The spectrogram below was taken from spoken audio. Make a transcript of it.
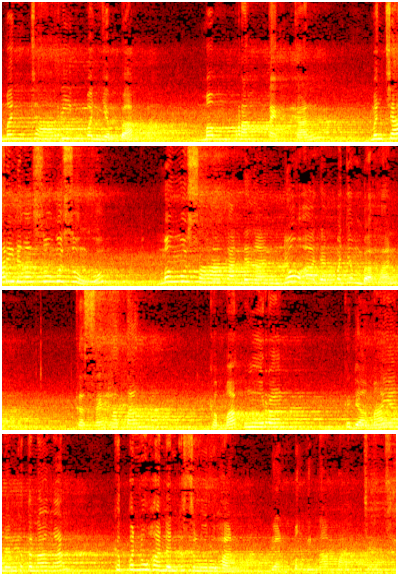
mencari penyebab, mempraktekkan, mencari dengan sungguh-sungguh, mengusahakan dengan doa dan penyembahan, kesehatan, kemakmuran, kedamaian dan ketenangan, kepenuhan dan keseluruhan, dan penggenapan janji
